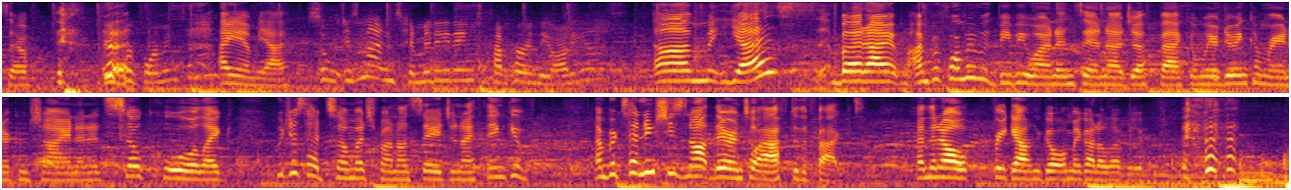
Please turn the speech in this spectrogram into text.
So Are you performing tonight? I am, yeah. So isn't that intimidating to have her in the audience? Um, yes, but I, I'm performing with BeBe Winans and uh, Jeff Beck, and we're doing Come Rain or Come Shine, and it's so cool. Like, we just had so much fun on stage, and I think if I'm pretending she's not there until after the fact, and then I'll freak out and go, oh my god, I love you.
